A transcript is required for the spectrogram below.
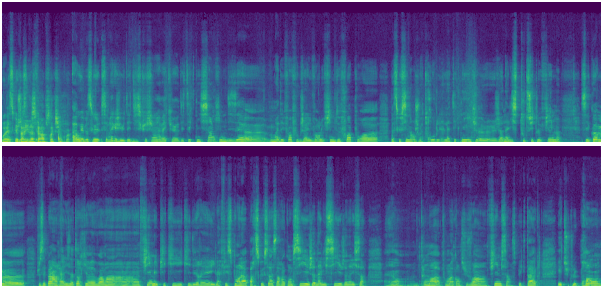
Ouais, Parce que à faire abstraction, quoi. Ah oui, parce que c'est vrai que j'ai eu des discussions avec euh, des techniciens qui me disaient, euh, moi des fois, il faut que j'aille voir le film deux fois pour, euh, parce que sinon je vois trop la, la technique, j'analyse tout de suite le film. C'est comme, euh, je sais pas, un réalisateur qui irait voir un, un- un film et puis qui, qui dirait, il a fait ce plan-là parce que ça, ça raconte ci et j'analyse ci et j'analyse ça. Ah non, pour moi, pour moi, quand tu vois un film, c'est un spectacle et tu te le prends,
